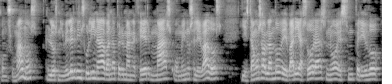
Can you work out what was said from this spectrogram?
consumamos, los niveles de insulina van a permanecer más o menos elevados y estamos hablando de varias horas, ¿no? Es un periodo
